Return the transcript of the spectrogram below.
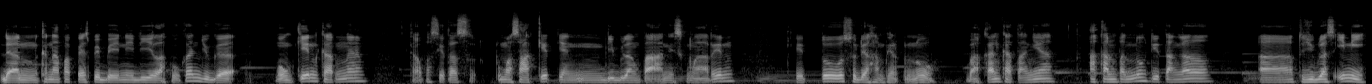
Dan kenapa PSBB ini dilakukan juga mungkin karena kapasitas rumah sakit yang dibilang Pak Anies kemarin itu sudah hampir penuh. Bahkan katanya akan penuh di tanggal uh, 17 ini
